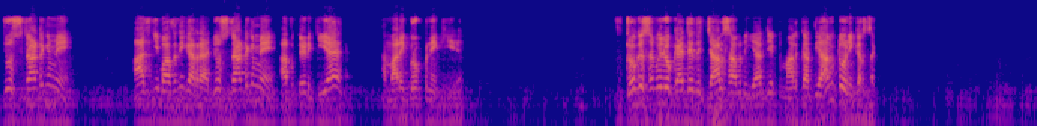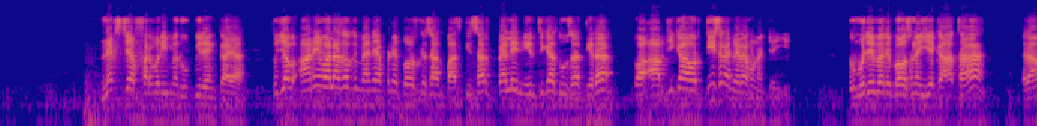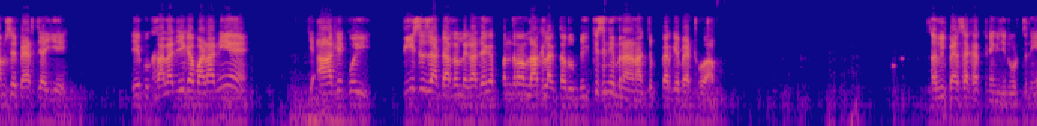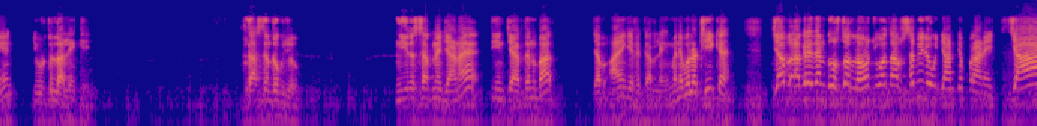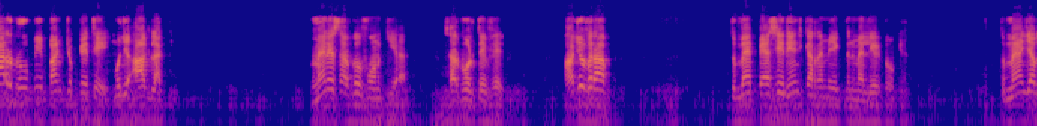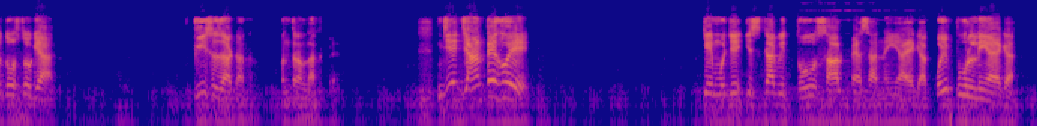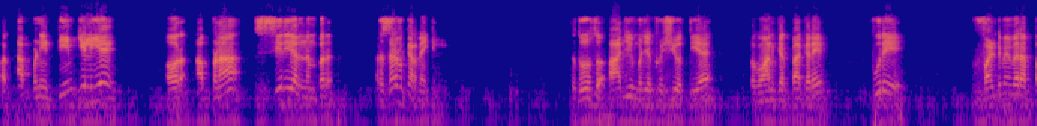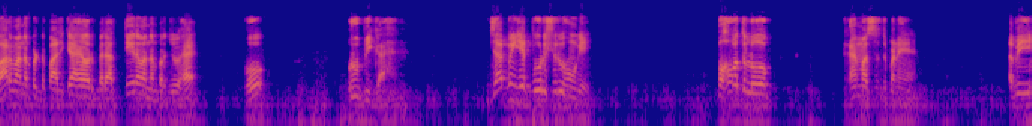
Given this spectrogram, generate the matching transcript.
जो स्टार्टिंग में आज की बात नहीं कर रहा, जो स्टार्टिंग में अपग्रेड किया है, हमारे ग्रुप ने किया है। क्योंकि सभी लोग कहते थे, चाल साहब ने यार ये कमाल कर दिया, हम क्यों नहीं कर सकते? नेक्स्ट या फरवरी में रूपी रैंक आया। तो जब आने वाला था तो मैंने अपने बॉस के साथ बात की, सर, पहले नीरज का, दूसरा तेरा तो आप जी का और तीसरा मेरा होना चाहिए। तो मुझे मेरे बॉस ने ये कहा था, आराम से बैठ जाइए। ये कोई खाला जी का बाड़ा नहीं है कि आके कोई बीस हज़ार डॉलर लगा देगा, पंद्रह लाख लगता रुपये किसी ने बनाना? चुप करके बैठो आप। अभी पैसा खर्चने की ज़रूरत नहीं है ज़रूरत तो ला लेंगे। दस दिन रुक जाओ। नीरज सर ने जाना है तीन चार दिन बाद, जब आएँगे फिर कर लेंगे। मैंने बोला, ठीक है। जब अगले दिन दोस्तों लॉन्च हुआ तो आप सभी लोग जानते पुराने, चार रूपी बन चुके थे। मुझे आग लगी। मैंने सर को फ़ोन किया। सर बोलते फिर, आजो फिर आप। तो मैं पैसे अरेंज करने में एक दिन मैं लेट हो गया। तो मैं जब दोस्तों गया, बीस हज़ार डॉलर, पंद्रह लाख रुपए। ये जानते हुए कि मुझे इसका भी दो साल पैसा नहीं आएगा, कोई पूल नहीं आएगा। पर अपनी टीम के लिए और अपना सीरियल नंबर रिज़र्व करने के लिए। तो दोस्तों, आज भी मुझे खुशी होती है। भगवान कृपा करे, पूरे वर्ल्ड में मेरा बारहवा नंबर टपाज का है और मेरा तेरहवा नंबर जो है, वो रूपी का है। जब भी ये पूल शुरू होंगे, बहुत लोग एमएसएस बने हैं। अभी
